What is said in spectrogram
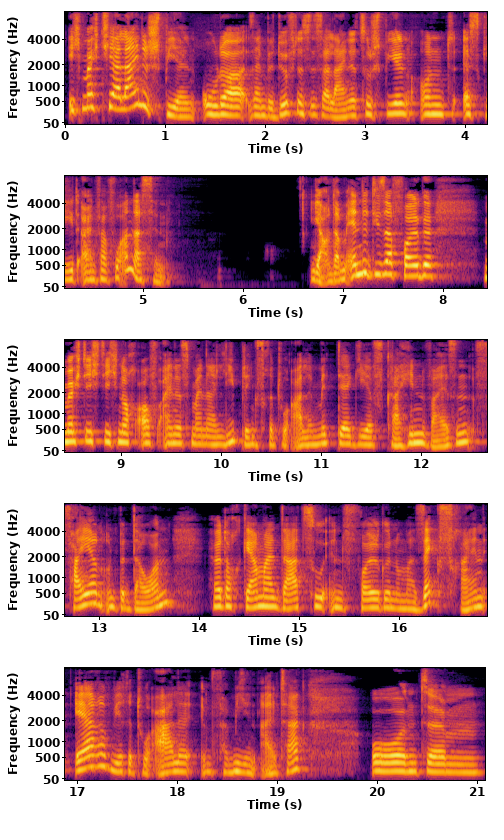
ich möchte hier alleine spielen oder sein Bedürfnis ist alleine zu spielen und es geht einfach woanders hin. Ja, und am Ende dieser Folge möchte ich dich noch auf eines meiner Lieblingsrituale mit der GfK hinweisen. Feiern und bedauern. Hör doch gern mal dazu in Folge Nummer 6 rein. Ehre wie Rituale im Familienalltag. Und ähm,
